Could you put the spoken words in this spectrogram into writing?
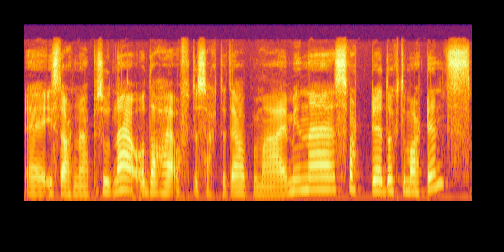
eh, i starten av episodene. Og da har jeg ofte sagt at jeg har på meg mine svarte Dr. Martens.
